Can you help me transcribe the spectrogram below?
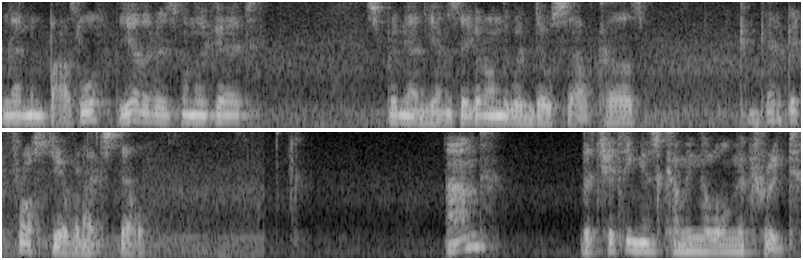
lemon basil. The other is going to get spring onions. They go on the windowsill because it can get a bit frosty overnight still. And the chitting is coming along a treat.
